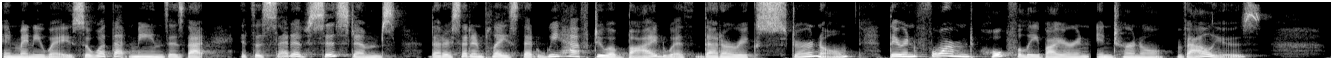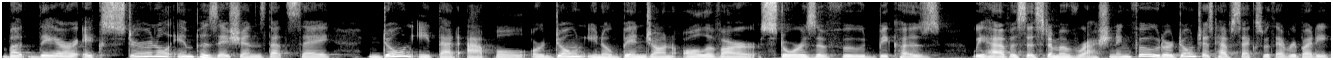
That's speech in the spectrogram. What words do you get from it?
in many ways. So, what that means is that it's a set of systems that are set in place that we have to abide with that are external. They're informed, hopefully, by our internal values but they are external impositions that say, don't eat that apple or don't, you know, binge on all of our stores of food because we have a system of rationing food or don't just have sex with everybody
